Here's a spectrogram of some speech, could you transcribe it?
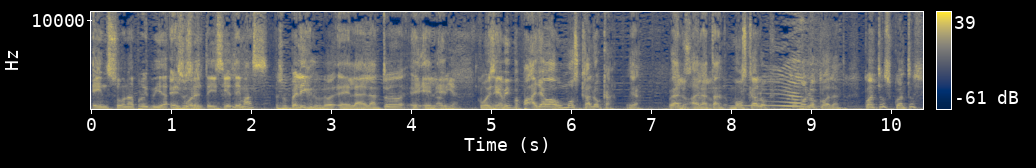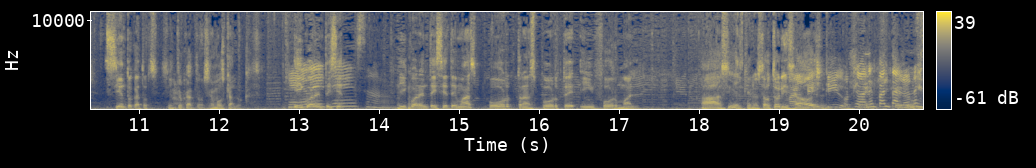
en zona prohibida Eso y sí. 47 más. Es un peligro. lo- El adelanto, eh, el- como decía mi papá, allá va un mosca loca. Vea, véalo, adelantando. Mosca loca. ¿Cómo loco adelanta? ¿Cuántos? ¿Cuántos? 114. 114, mosca locas. ¡Qué Y 47, belleza! y 47 más por transporte informal. Ah, sí, el que no está autorizado. es- Porque van en pantalones.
